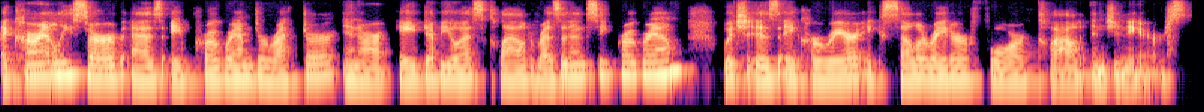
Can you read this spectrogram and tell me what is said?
I currently serve as a program director in our AWS Cloud Residency Program, which is a career accelerator for cloud engineers.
